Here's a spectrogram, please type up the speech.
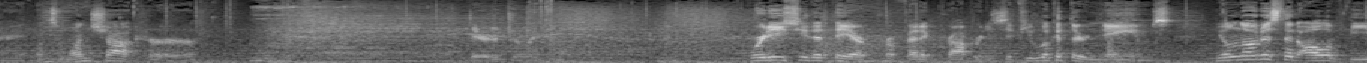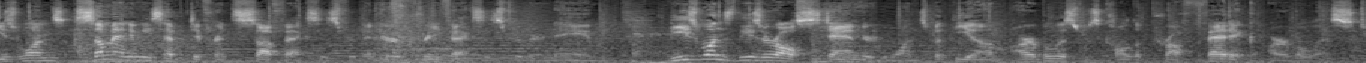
Alright, let's one-shot her. Dare to drink. Where do you see that they are prophetic properties? If you look at their names, you'll notice that all of these ones, some enemies have different suffixes for their, or prefixes for their name. These ones, these are all standard ones, but the um, arbalest was called a prophetic arbalest.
